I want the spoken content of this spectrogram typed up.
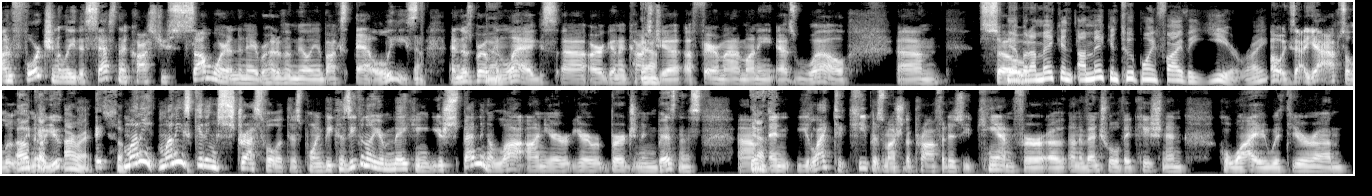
Unfortunately, the Cessna cost you somewhere in the neighborhood of a million bucks at least, yeah. and those broken yeah. legs uh, are going to cost you a fair amount of money as well. Um, so yeah, but I'm making I'm making two point five a year, right? Oh, exactly. Yeah, absolutely. Okay. No, you all right. So. Money money's getting stressful at this point because even though you're making you're spending a lot on your your burgeoning business, um, yes. and you like to keep as much of the profit as you can for a, an eventual vacation in Hawaii with your um,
